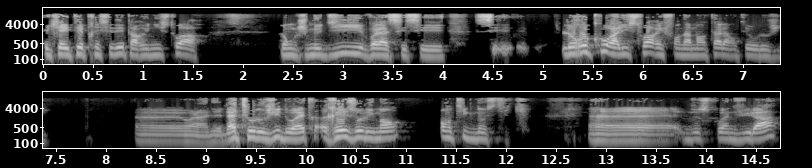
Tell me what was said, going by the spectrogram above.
et qui a été précédée par une histoire. Donc je me dis, voilà, c'est le recours à l'histoire est fondamental en théologie. Euh, voilà, la théologie doit être résolument antignostique euh, de ce point de vue-là,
